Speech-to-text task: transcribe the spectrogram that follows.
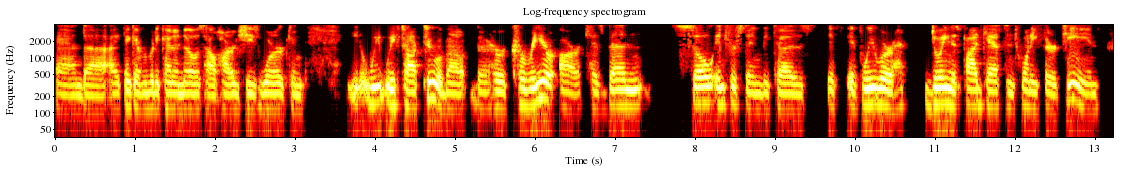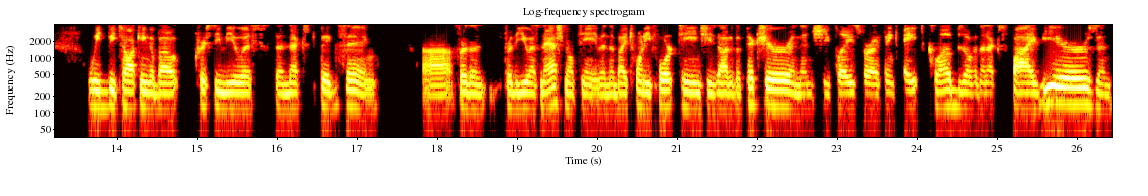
and uh, I think everybody kind of knows how hard she's worked. And you know, we we've talked too about the her career arc has been so interesting because if if we were doing this podcast in 2013, we'd be talking about Kristie Mewis, the next big thing uh, for the for the U.S. national team. And then by 2014, she's out of the picture, and then she plays for I think eight clubs over the next five years, and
